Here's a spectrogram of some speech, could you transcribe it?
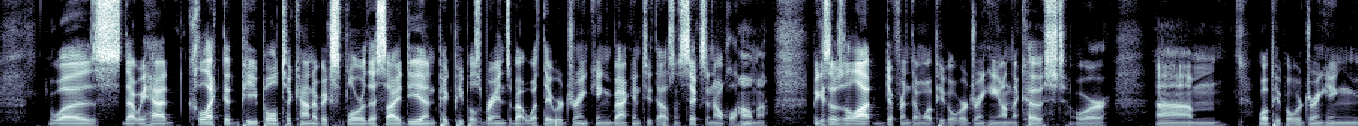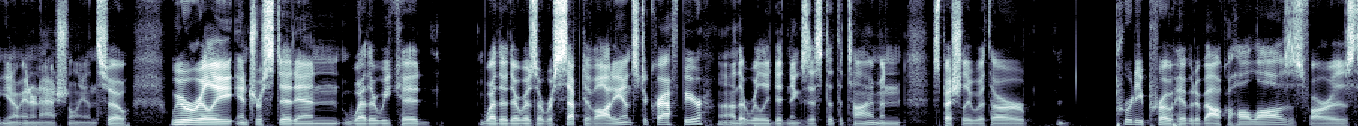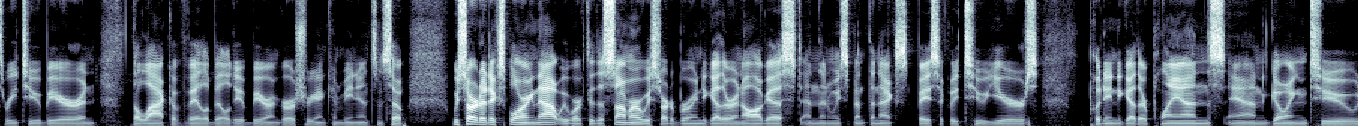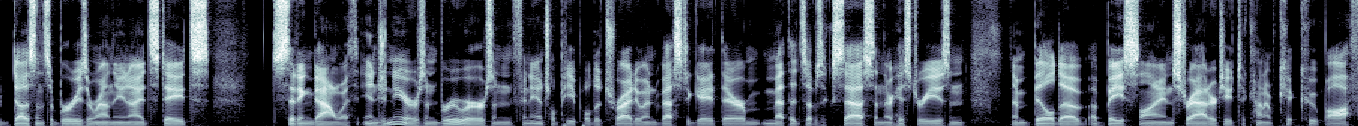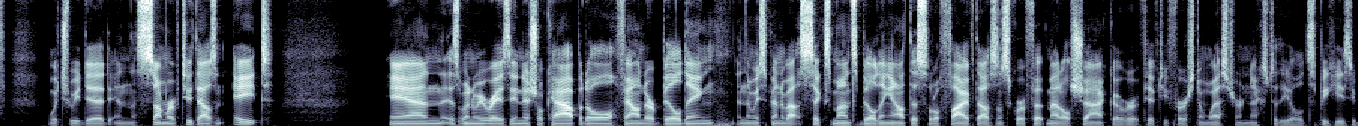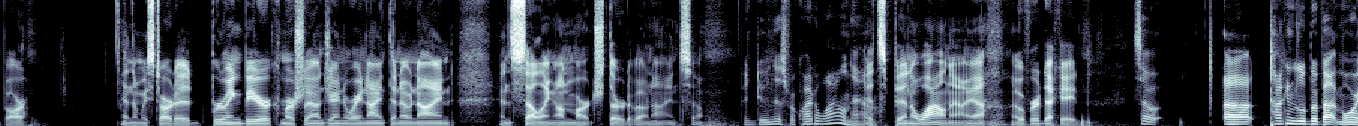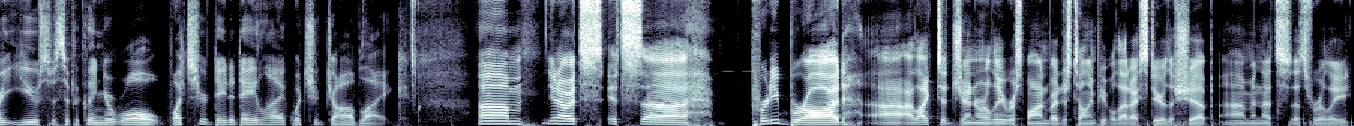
Was that we had collected people to kind of explore this idea and pick people's brains about what they were drinking back in 2006 in Oklahoma, because it was a lot different than what people were drinking on the coast or um, what people were drinking, you know, internationally. And so we were really interested in whether we could, whether there was a receptive audience to craft beer uh, that really didn't exist at the time, and especially with our pretty prohibitive alcohol laws as far as 3-2 beer and the lack of availability of beer in grocery and convenience. And so we started exploring that. We worked through the summer. We started brewing together in August, and then we spent the next basically two years putting together plans and going to dozens of breweries around the United States, sitting down with engineers and brewers and financial people to try to investigate their methods of success and their histories and, and build a, a baseline strategy to kind of kick Coop off, which we did in the summer of 2008 and is when we raised the initial capital, found our building, and then we spent about six months building out this little 5,000 square foot metal shack over at 51st and Western next to the old Speakeasy Bar. And then we started brewing beer commercially on January 9th in 09 and selling on March 3rd of 09. So, been doing this for quite a while now. It's been a while now, yeah, over a decade. So, uh, talking a little bit about more you specifically in your role, what's your day to day like? What's your job like? Um, you know, it's it's uh, pretty broad. Uh, I like to generally respond by just telling people that I steer the ship, um, and that's that's really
